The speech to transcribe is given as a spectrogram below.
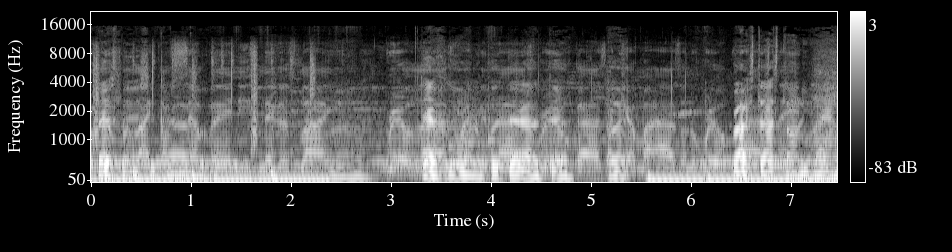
Especially in Chicago. Uh, Definitely wanna put that out there, but Rockstar. Stony, man.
